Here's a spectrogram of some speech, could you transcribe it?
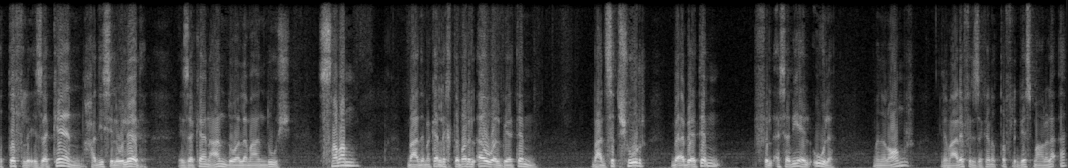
الطفل إذا كان حديث الولادة إذا كان عنده ولا ما عندوش صمم بعد ما كان الاختبار الأول بيتم بعد ست شهور بقى بيتم في الأسابيع الأولى من العمر لمعرفة إذا كان الطفل بيسمع ولا لأ.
